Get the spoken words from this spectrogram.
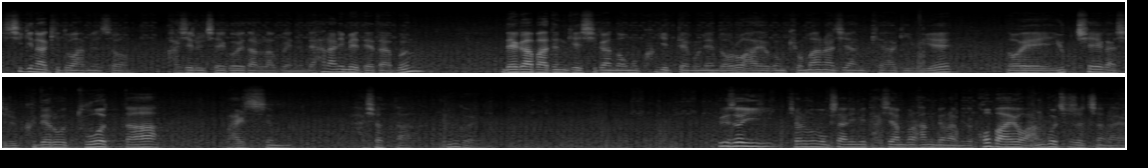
씩이나 기도하면서 가시를 제거해 달라고 했는데 하나님의 대답은 내가 받은 계시가 너무 크기 때문에 너로 하여금 교만하지 않게 하기 위해 너의 육체의 가시를 그대로 두었다 말씀하셨다는 거예요. 그래서 이 젊은 목사님이 다시 한번 항변합니다. 거 봐요, 안 고쳐졌잖아요.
